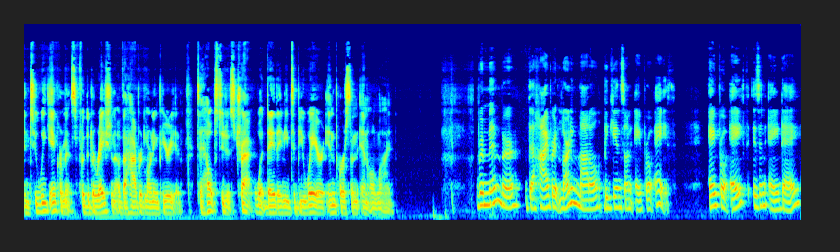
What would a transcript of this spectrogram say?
in two week increments for the duration of the hybrid learning period to help students track what day they need to be where in person and online. Remember, the hybrid learning model begins on April 8th. April 8th is an A day.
